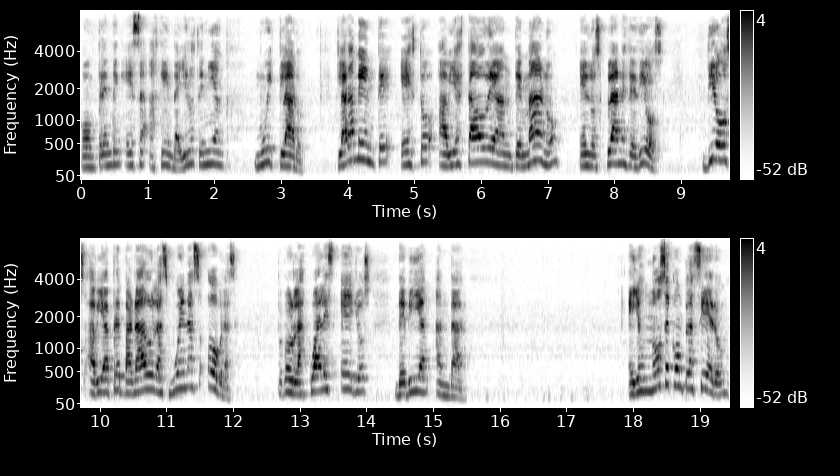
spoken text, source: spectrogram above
comprenden esa agenda. Ellos lo tenían muy claro. Claramente esto había estado de antemano en los planes de Dios. Dios había preparado las buenas obras por las cuales ellos debían andar. Ellos no se complacieron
